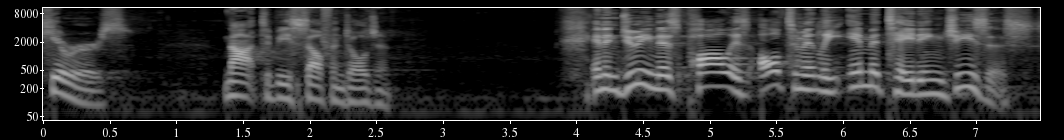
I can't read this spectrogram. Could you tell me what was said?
hearers, not to be self indulgent. And in doing this, Paul is ultimately imitating Jesus,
